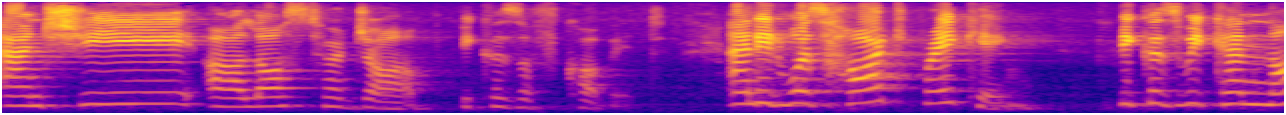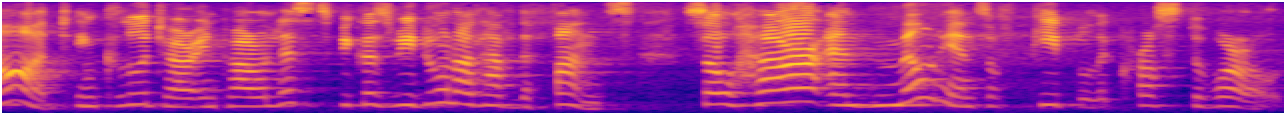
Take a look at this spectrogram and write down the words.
And she uh, lost her job because of COVID. And it was heartbreaking because we cannot include her into our lists because we do not have the funds. So her and millions of people across the world,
